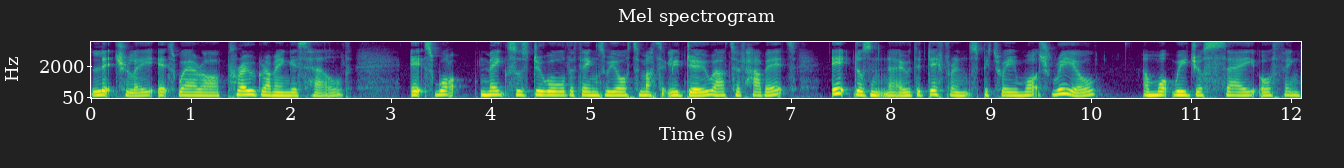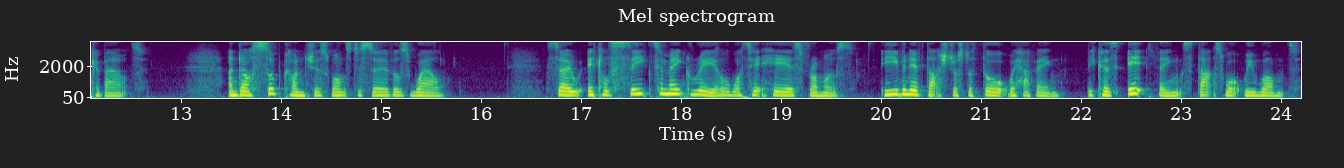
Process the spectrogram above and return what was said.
literally, it's where our programming is held. It's what makes us do all the things we automatically do out of habit. It doesn't know the difference between what's real and what we just say or think about. And our subconscious wants to serve us well. So it'll seek to make real what it hears from us even if that's just a thought we're having, because it thinks that's what we want.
